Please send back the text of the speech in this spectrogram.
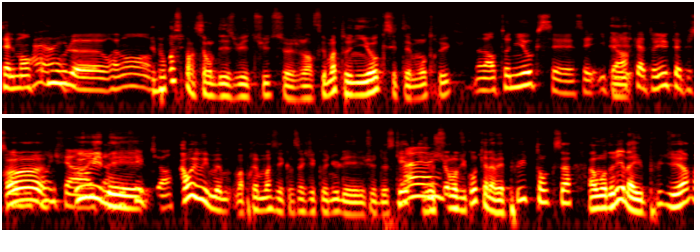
tellement Ah ouais. cool, euh, vraiment. Et pourquoi c'est parti en désuétude ce genre? Parce que moi, Tony Hawk, c'était mon truc. Non, non, Tony Hawk, c'est c'est hyper Et- arcade. Tony Hawk, t'appuies sur Ouais, un bouton, il fait Oui, un, oui, un mais- tu vois. Ah oui, oui, mais après, moi, c'est comme ça que j'ai connu les jeux de skate. Ouais, et je me suis rendu compte qu'il n'y en avait plus tant que ça. À un moment donné, il y en avait eu plusieurs.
